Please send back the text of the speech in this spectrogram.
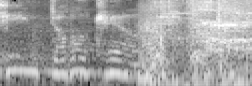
Team double kill.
